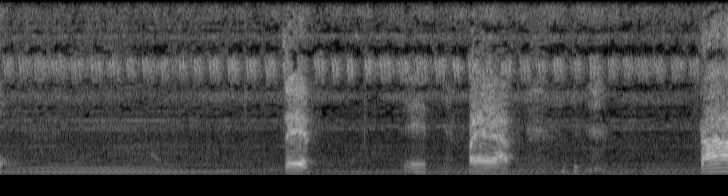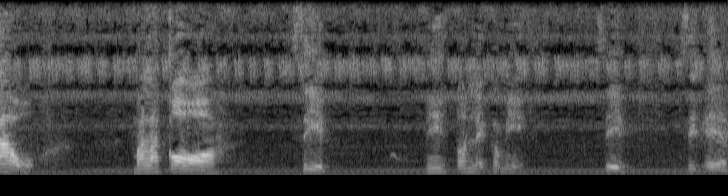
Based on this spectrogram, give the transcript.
กเจ็ดเจ็ดแปดเก้ามะละกอสิบนี่ต้นเล็กก็มีสิบสิบเอ็ด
